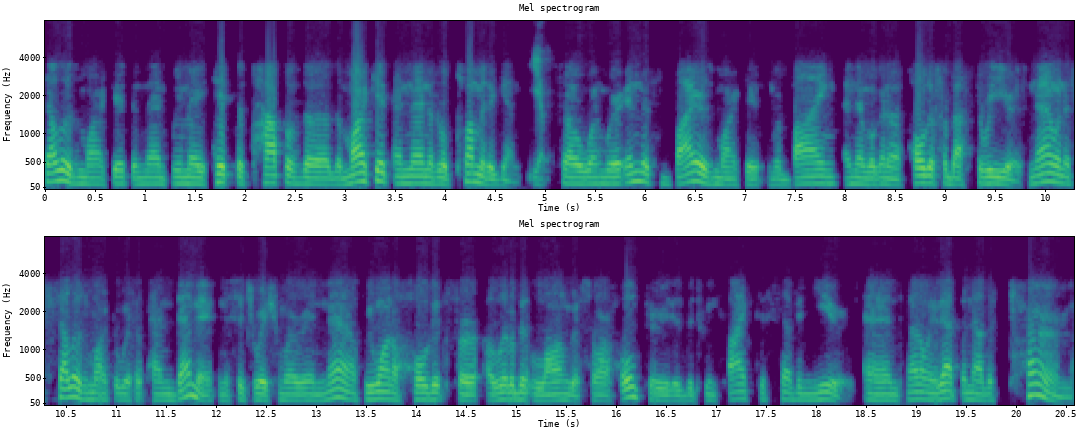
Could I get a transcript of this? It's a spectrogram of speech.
seller's market and then we may hit the top of the, the market and then it'll plummet again. Yep. So when we're in this buyer's market, we're buying and then we're going to hold it for about three years. Now in a seller's market with a pandemic, in the situation where we're in now, we want to hold it for a little bit longer. So our hold period is between five to seven years. And not only that, but now the term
